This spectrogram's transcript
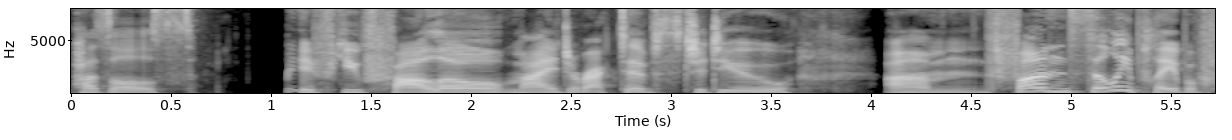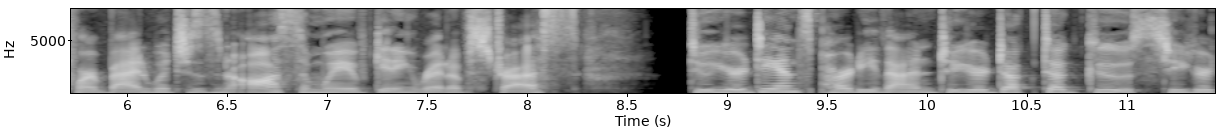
puzzles. If you follow my directives to do um, fun, silly play before bed, which is an awesome way of getting rid of stress, do your dance party then. Do your duck, duck, goose. Do your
